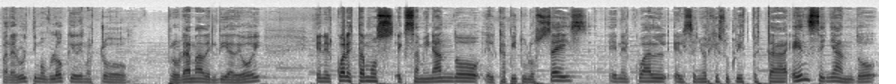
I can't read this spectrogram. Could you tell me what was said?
para el último bloque de nuestro programa del día de hoy, en el cual estamos examinando el capítulo 6, en el cual el Señor Jesucristo está enseñando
